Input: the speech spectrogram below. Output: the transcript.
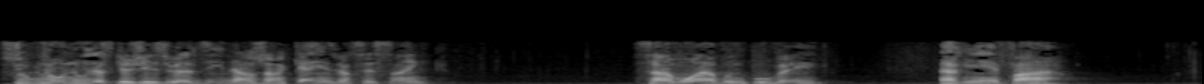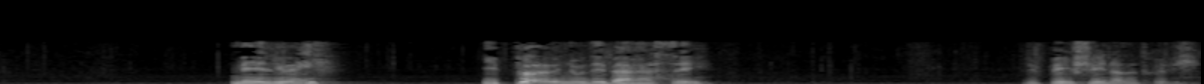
Souvenons-nous de ce que Jésus a dit dans Jean 15, verset 5. Sans moi, vous ne pouvez rien faire. Mais lui, il peut nous débarrasser du péché dans notre vie.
